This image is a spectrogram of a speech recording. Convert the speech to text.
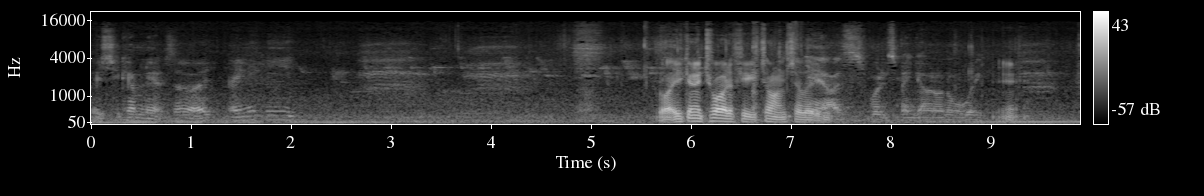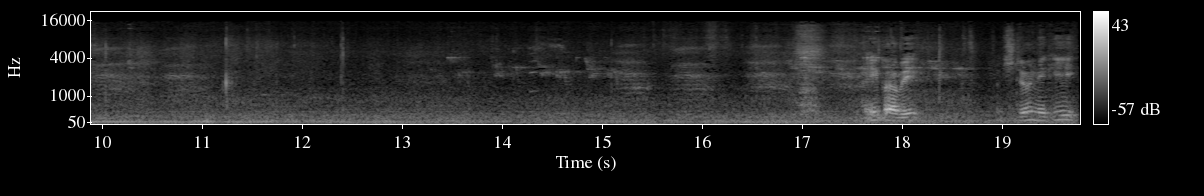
At least you're coming outside. Hey, Nicky. Right, you're going to try it a few times, so leave Yeah, that's what it's been going on all week. Yeah. Hey, Bubby. What you doing, Nicky?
